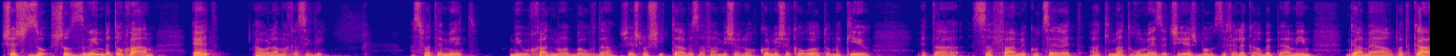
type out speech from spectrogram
ששוזרים בתוכם את העולם החסידי. השפת אמת מיוחד מאוד בעובדה שיש לו שיטה ושפה משלו. כל מי שקורא אותו מכיר את השפה המקוצרת הכמעט רומזת שיש בו, זה חלק הרבה פעמים גם מההרפתקה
